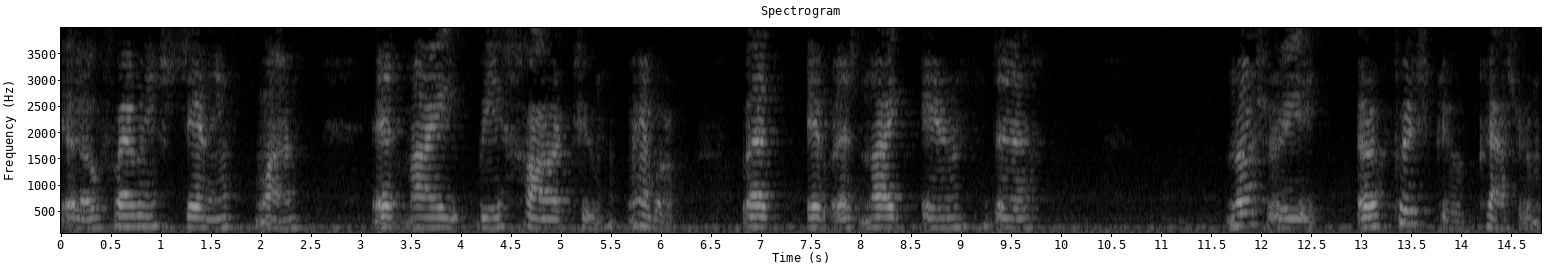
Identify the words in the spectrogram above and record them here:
your family standing one, it might be hard to remember, but it was like in the nursery or preschool classroom.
